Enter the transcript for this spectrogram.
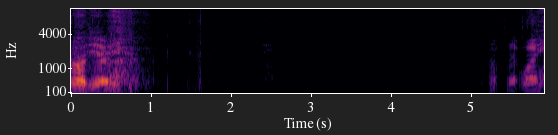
Radio. Up that way.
